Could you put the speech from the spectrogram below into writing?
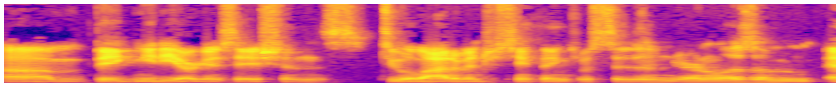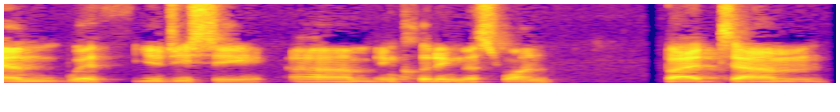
um, big media organizations do a lot of interesting things with citizen journalism and with UGC, um, including this one. But um,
